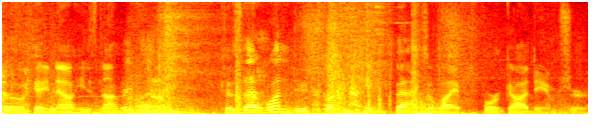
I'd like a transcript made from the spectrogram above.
Okay, now he's not reviving. Because that one dude fucking came back, to life for goddamn sure.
